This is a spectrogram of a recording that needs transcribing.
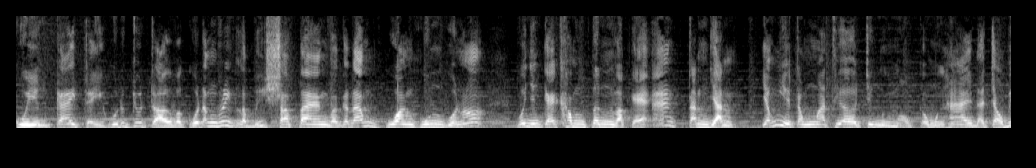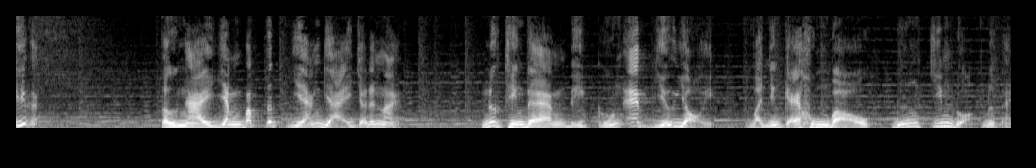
quyền cai trị của Đức Chúa Trời và của Đấng Christ là bị Satan và cái đám quan quân của nó với những kẻ không tin và kẻ ác tranh giành. Giống như trong Matthew chương 11 câu 12 đã cho biết từ ngày dân bắp tích giảng dạy cho đến nay. Nước thiên đàng bị cưỡng ép dữ dội và những kẻ hung bạo muốn chiếm đoạt nước ấy.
